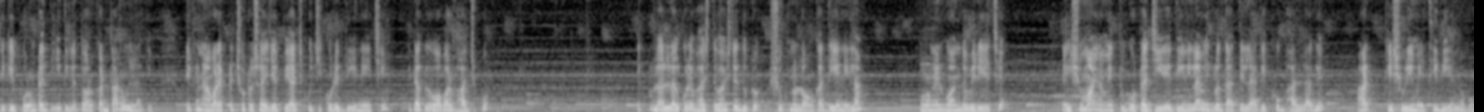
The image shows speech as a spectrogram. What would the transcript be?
থেকেই ফোড়নটা দিয়ে দিলে তরকার দারুণ লাগে। এখানে আবার একটা ছোট সাইজের পেঁয়াজ কুচি করে দিয়ে নিয়েছি। এটাকেও আবার ভাজবো। একটু লাল লাল করে ভাজতে ভাজতে দুটো শুকনো লঙ্কা দিয়ে নিলাম। ফোড়নের গন্ধ বেরিয়েছে। এই সময় আমি একটু গোটা জিরে দিয়ে নিলাম, এগুলো দাঁতে লাগে, খুব ভালো লাগে। আর কেশুরি মেথি দিয়ে নেব।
